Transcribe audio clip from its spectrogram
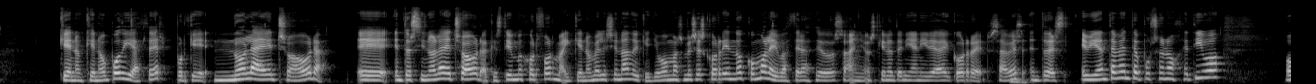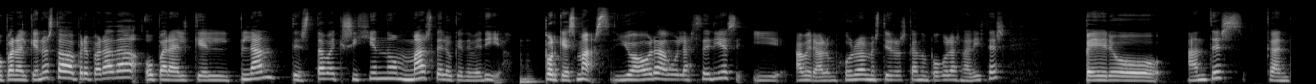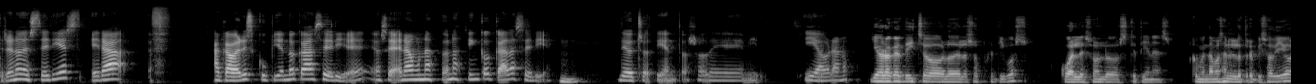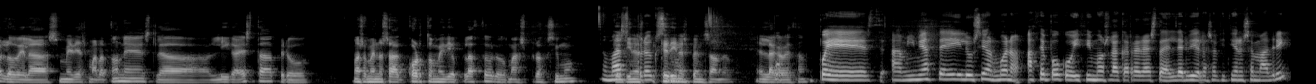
que no, que no podía hacer porque no la he hecho ahora. Eh, entonces, si no la he hecho ahora, que estoy en mejor forma y que no me he lesionado y que llevo más meses corriendo, ¿cómo la iba a hacer hace dos años que no tenía ni idea de correr? ¿Sabes? Mm. Entonces, evidentemente puse un objetivo o para el que no estaba preparada o para el que el plan te estaba exigiendo más de lo que debería. Porque es más, yo ahora hago las series y, a ver, a lo mejor ahora me estoy rascando un poco las narices, pero antes cada entreno de series era acabar escupiendo cada serie, ¿eh? O sea, era una zona 5 cada serie, de 800 o de 1000. Y ahora no. Y ahora que has dicho lo de los objetivos, ¿cuáles son los que tienes? Comentamos en el otro episodio lo de las medias maratones, la liga esta, pero más o menos a corto medio plazo, lo más próximo. Lo más ¿Qué, tienes, próximo. ¿Qué tienes pensando en la cabeza? Pues a mí me hace ilusión. Bueno, hace poco hicimos la carrera esta del Derby de las Aficiones en Madrid.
